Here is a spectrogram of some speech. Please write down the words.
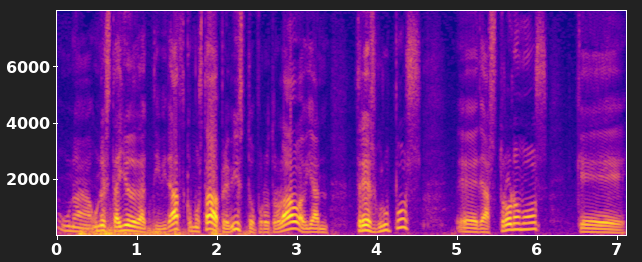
una, un estallido de actividad, como estaba previsto. Por otro lado, habían tres grupos eh, de astrónomos que,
